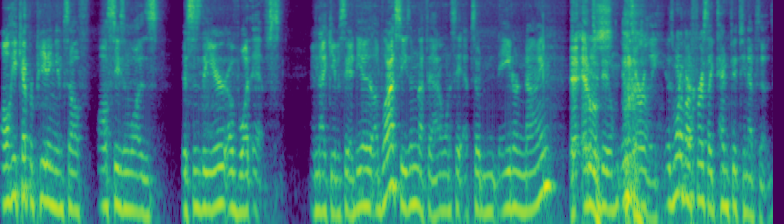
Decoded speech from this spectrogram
All he kept repeating himself all season was, this is the year of what ifs. And that gave us the idea of last season. I think I don't want to say episode eight or nine it, it was do. It was early. It was one of our first like 10, 15 episodes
